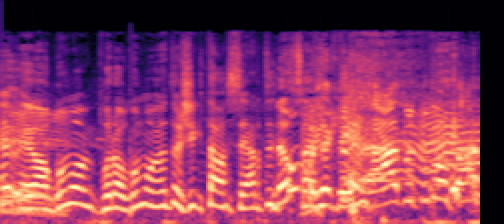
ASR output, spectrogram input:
Mas, eu, algum, por algum momento eu achei que tava certo. Não, mas é que bem. errado tu não tá.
